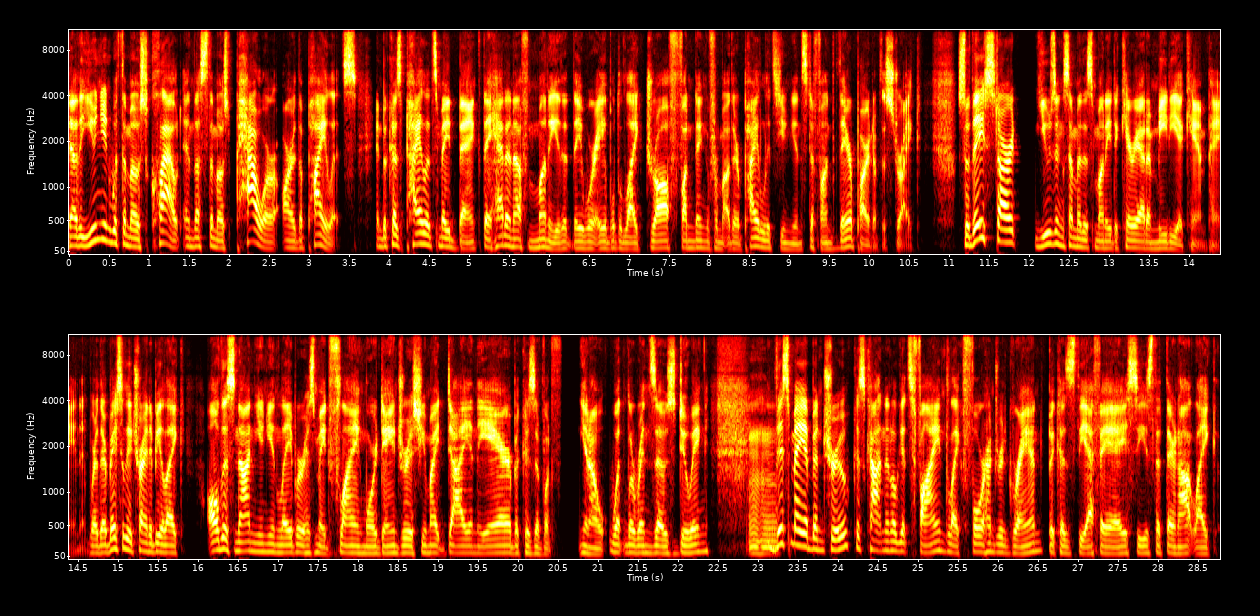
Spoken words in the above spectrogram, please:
Now, the union with the most clout and thus the most power are the pilots. And because pilots made bank, they had enough money that they were able to like draw funding from other pilots unions to fund their part of the strike. So they start using some of this money to carry out a media campaign where they're basically trying to be like, all this non-union labor has made flying more dangerous. You might die in the air because of what you know what Lorenzo's doing. Mm-hmm. This may have been true because Continental gets fined like 400 grand because the FAA sees that they're not like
